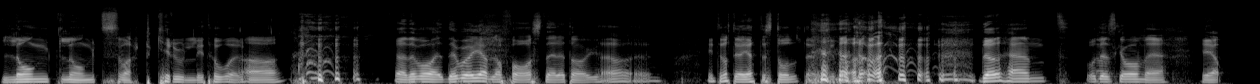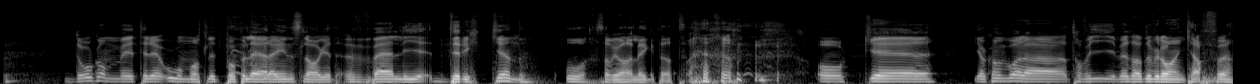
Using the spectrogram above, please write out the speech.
Långt, långt svart krulligt hår. Ja. ja det var, det var en jävla fas där ett tag. Ja, eh, inte något jag är jättestolt över idag. det har hänt, och det ska vara med. ja. Då kommer vi till det omåttligt populära inslaget Välj drycken. Åh, som jag har längtat. och eh, jag kommer bara ta för givet att du vill ha en kaffe.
